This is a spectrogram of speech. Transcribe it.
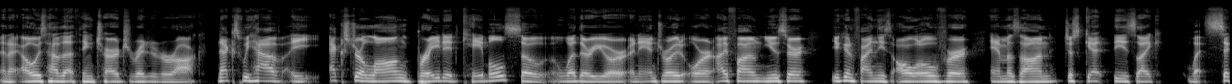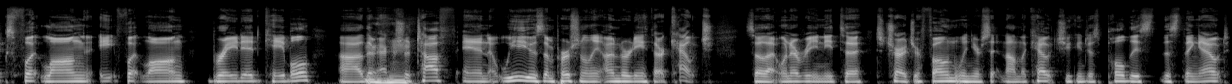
and I always have that thing charged ready to rock. Next we have a extra long braided cables so whether you're an Android or an iPhone user you can find these all over Amazon. Just get these like what six foot long, eight foot long braided cable. Uh, they're Mhm. extra tough, and we use them personally underneath our couch, so that whenever you need to to charge your phone when you're sitting on the couch, you can just pull this this thing out,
